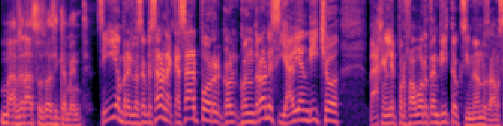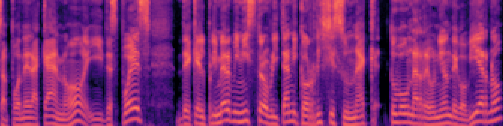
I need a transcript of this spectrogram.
madrazos básicamente. Sí, hombre, los empezaron a cazar por, con, con drones y ya habían dicho, bájenle por favor tantito, que si no nos vamos a poner acá, ¿no? Y después de que el primer ministro británico Rishi Sunak tuvo una reunión de gobierno,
